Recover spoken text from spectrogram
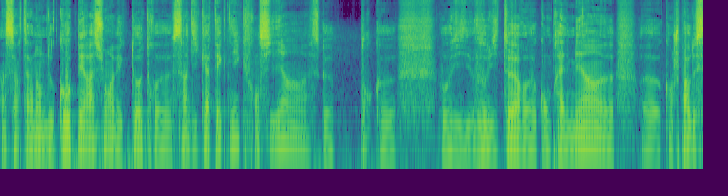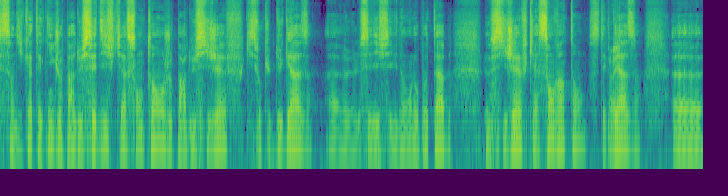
un certain nombre de coopérations avec d'autres euh, syndicats techniques franciliens, hein, parce que pour que vos auditeurs euh, comprennent bien, euh, euh, quand je parle de ces syndicats techniques, je parle du CEDIF qui a 100 ans, je parle du CIGEF qui s'occupe du gaz, euh, le CEDIF c'est évidemment l'eau potable, le CIGEF qui a 120 ans, c'était le Oui. gaz, euh,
